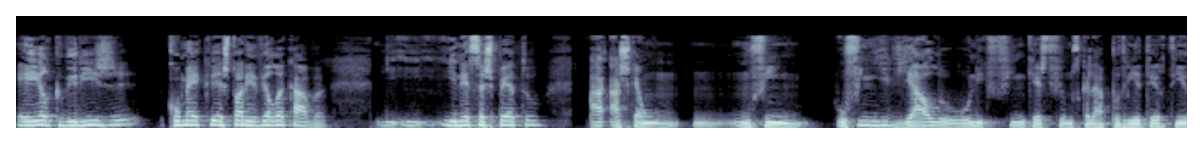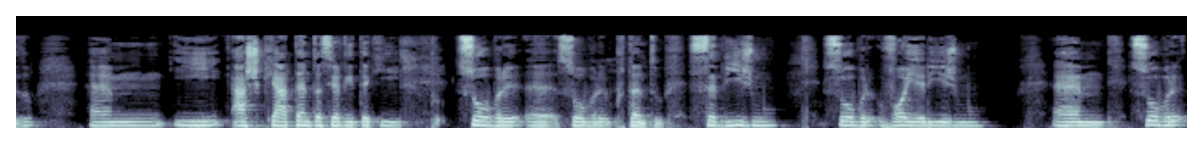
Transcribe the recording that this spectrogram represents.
é ele que dirige como é que a história dele acaba. E, e- e nesse aspecto, acho que é um, um um fim, o fim ideal, o único fim que este filme se calhar poderia ter tido. Um, e acho que há tanto a ser dito aqui sobre, uh, sobre, portanto, sadismo, sobre voyeurismo, um, sobre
